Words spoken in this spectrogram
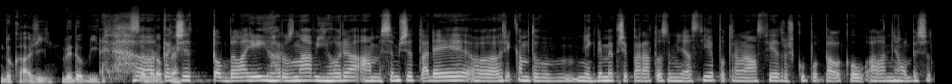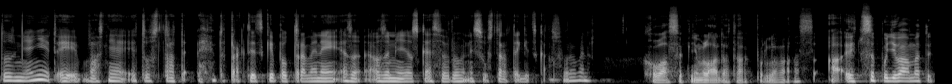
dokáží vydobít z Evropy. Takže to byla jejich hrozná výhoda a myslím, že tady, říkám to, někdy mi připadá to zemědělství a potravinářství je trošku popelkou, ale mělo by se to změnit. I vlastně je to, strate, je to prakticky potraviny suroviny a zemědělské suroviny jsou strategická surovina. Chová se k ně vláda tak podle vás? A i se podíváme teď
